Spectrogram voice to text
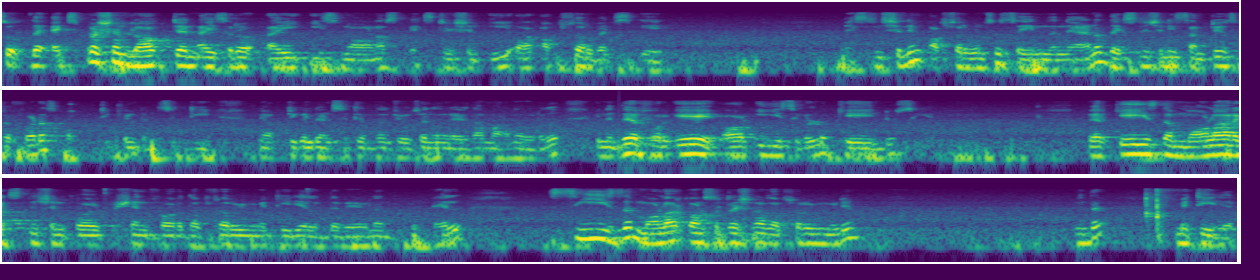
So the expression log 10 I0 I is known as extension E or absorbance A. എക്സ്റ്റൻഷനും ഒബ്സർവൻസും സെയിം തന്നെയാണ്. The extinction is sometimes referred as optical density ഈ ഒപ്റ്റിക്കൽ ഡെൻസിറ്റി എന്താ ചോദിച്ചാൽ നിങ്ങൾ എഴുതാൻ മറന്നു പോകരുത് ഇനി therefore A or E is equal to k into c. Where k is the molar extension coefficient for the observing material at the wavelength L c is the molar concentration of the observing medium in material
